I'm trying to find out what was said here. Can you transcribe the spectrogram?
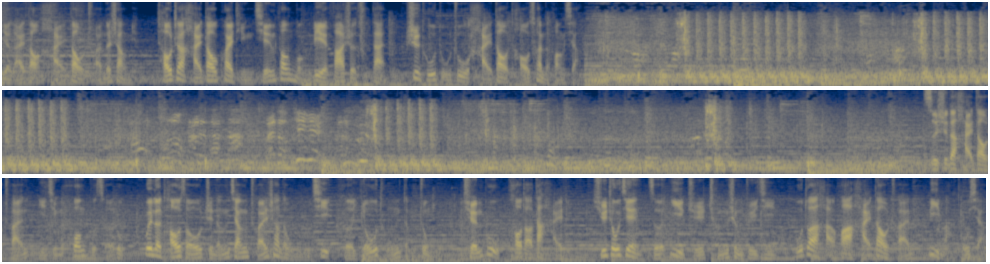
也来到海盗船的上面，朝着海盗快艇前方猛烈发射子弹，试图堵住海盗逃窜的方向。此时的海盗船已经慌不择路，为了逃走，只能将船上的武器和油桶等重物全部抛到大海里。徐州舰则一直乘胜追击，不断喊话海盗船立马投降。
